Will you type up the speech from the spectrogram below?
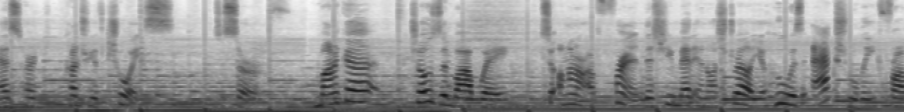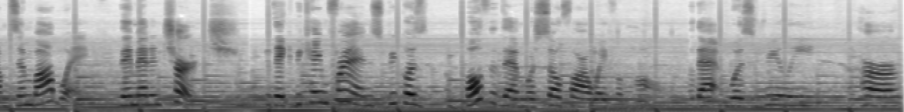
as her country of choice to serve. Monica chose Zimbabwe to honor a friend that she met in Australia who is actually from Zimbabwe. They met in church. They became friends because both of them were so far away from home. That was really her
